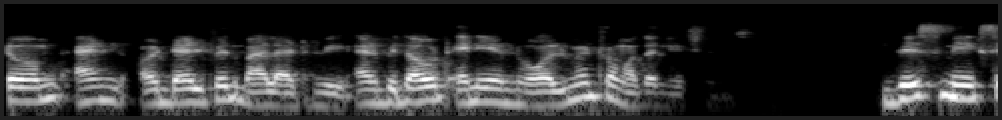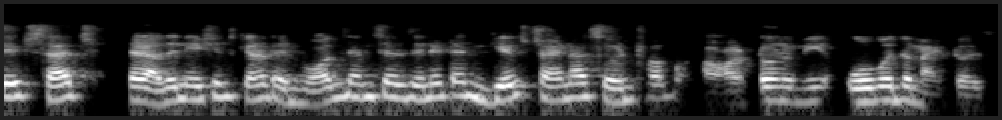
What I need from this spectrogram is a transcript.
termed and uh, dealt with bilaterally and without any involvement from other nations. This makes it such that other nations cannot involve themselves in it and gives China a certain form of autonomy over the matters.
